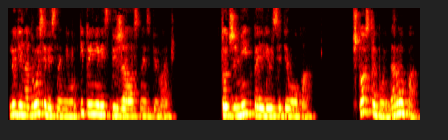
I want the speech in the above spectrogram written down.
Люди набросились на него и принялись безжалостно избивать. В тот же миг появился Диопа. «Что с тобой, Наропа?»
